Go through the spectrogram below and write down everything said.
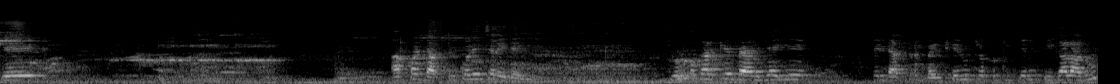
ਕਿ ਆਪਾਂ ਡਾਕਟਰ ਕੋਲੇ ਚਲੇ ਜਾਈਏ। ਚੁੱਪ ਕਰਕੇ ਬੈਠ ਜਾਈਏ ਤੇ ਡਾਕਟਰ ਬੈਠੇ ਨੂੰ ਚੁੱਪ ਕੀਤੇ ਨੂੰ ਟੀਕਾ ਲਾ ਦੂ।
